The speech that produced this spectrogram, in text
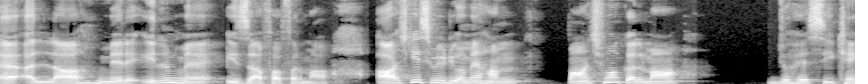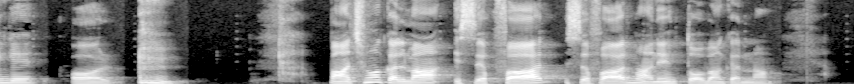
ए अल्लाह, मेरे इल्म में इजाफ़ा फरमा। आज की इस वीडियो में हम पांचवा कलमा जो है सीखेंगे और पांचवा कलमा इस्तफ़ार इस्तफ़ार माने तौबा करना।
